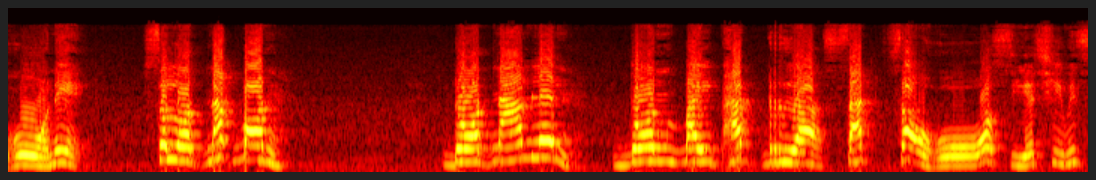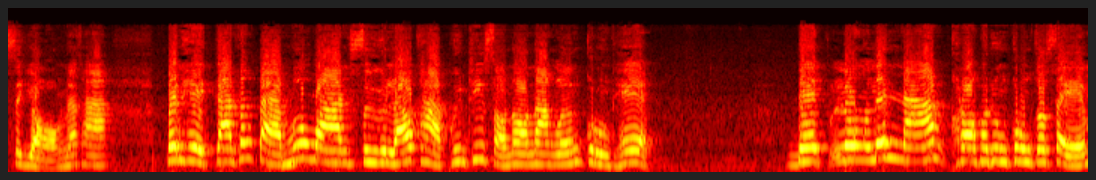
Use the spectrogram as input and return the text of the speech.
โห นี่ สลดนักบอล โดดน้ำเล่น โดนใบพัดเรือซัดซะโอ้โห เสียชีวิตสยองนะคะ เป็นเหตุการณ์ตั้งแต่เมื่อวานซืนแล้วค่ะ พื้นที่สอนอนางเลิ้งกรุงเทพ เด็กลงเล่นน้ำคลองพดุงกรุงเกษม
